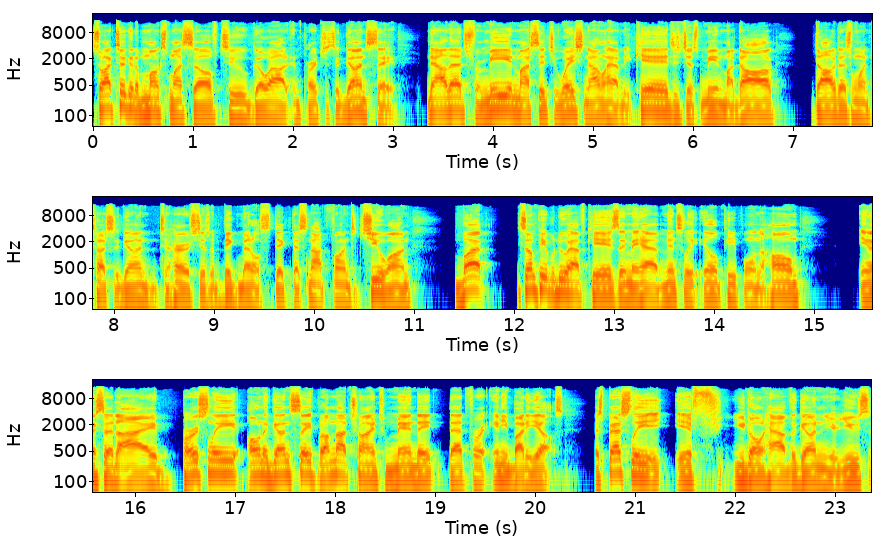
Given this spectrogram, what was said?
So I took it amongst myself to go out and purchase a gun safe. Now that's for me and my situation. I don't have any kids. It's just me and my dog. Dog doesn't want to touch the gun. To her, it's just a big metal stick that's not fun to chew on. But some people do have kids. They may have mentally ill people in the home. You know, I said I personally own a gun safe, but I'm not trying to mandate that for anybody else, especially if you don't have the gun in your use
